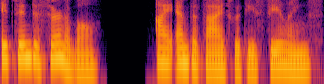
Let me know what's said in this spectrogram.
It's indiscernible. I empathize with these feelings.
